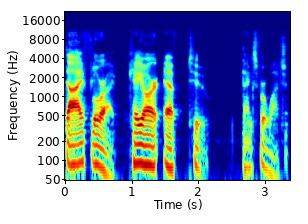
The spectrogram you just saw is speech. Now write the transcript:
difluoride, KrF2. Thanks for watching.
